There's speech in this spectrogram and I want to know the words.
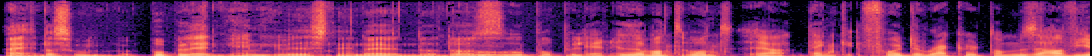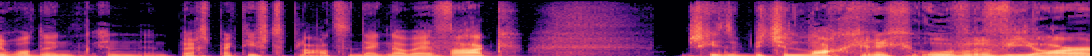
ah ja, dat is een populair game geweest. Hè. Dat, dat, dat was- Hoe, hoe populair is dat? Want, want ja, denk voor de record, om mezelf hier wat in, perspectief te plaatsen, denk dat wij vaak misschien een beetje lacherig over VR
